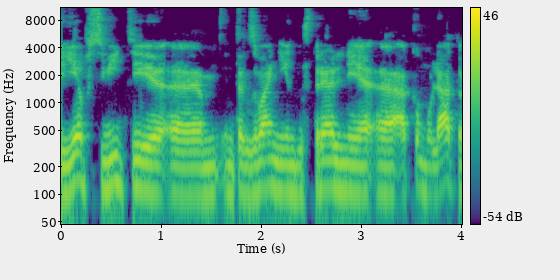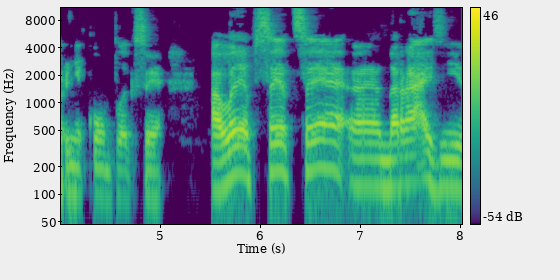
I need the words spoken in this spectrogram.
є в світі е, так звані індустріальні акумуляторні комплекси. Але все це е, наразі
